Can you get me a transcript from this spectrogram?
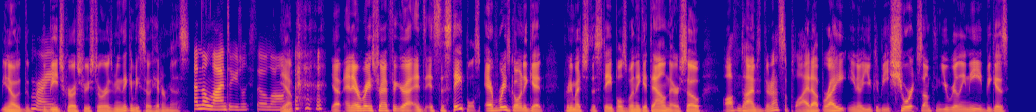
you know, the, the beach grocery stores, I mean, they can be so hit or miss. and the lines are usually so long. Yep. Yep. And everybody's trying to figure out, and it's the staples. Everybody's going to get pretty much the staples when they get down there. So oftentimes if they're not supplied up right. You know, you could be short something you really need because,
